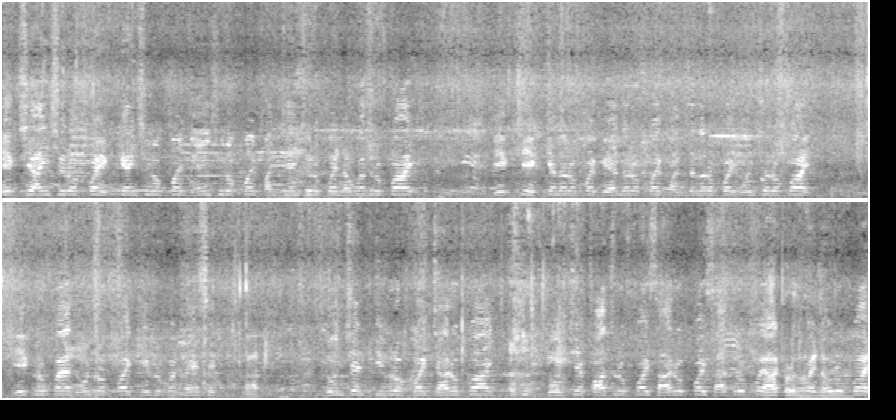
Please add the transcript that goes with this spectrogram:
एकशे ऐंशी रुपये एक्क्याऐंशी रुपये ब्याऐंशी रुपये पंच्याऐंशी रुपये नव्वद रुपये एकशे एक्क्याण्णव रुपये ब्याण्णव रुपये पंच्याण्णव रुपये दोनशे रुपये एक रुपये दोन रुपये तीन रुपये ठेसे दोनशे तीन रुपये चार रुपये दोनशे पाच रुपये सहा रुपये सात रुपये आठ रुपये नऊ रुपये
